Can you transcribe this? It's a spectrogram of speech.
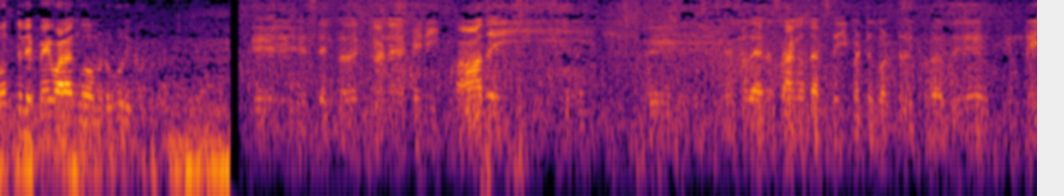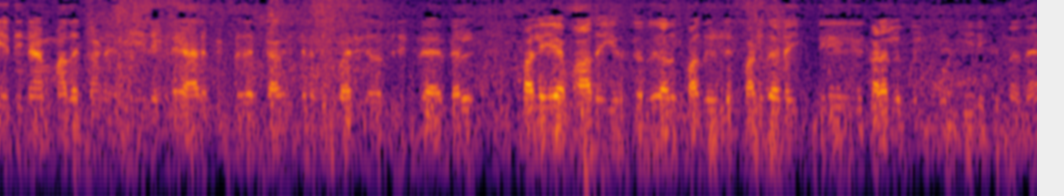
ஒத்துழைப்பை வழங்குவோம் என்று கூறிக்கொள்கிறோம். செல்வதற்கான பெரிய பாதை அரசாங்கத்தை நமது அரசாங்கத்தால் செய்யப்பட்டுக் கொண்டிருக்கிறது இன்றைய தினம் அதற்கான வேலைகளை ஆரம்பிப்பதற்காக இந்த இடத்துக்கு பழைய பாதை இருந்தது அது பது பழுதடைந்து கடலுக்குள் மூழ்கி இருக்கின்றன.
